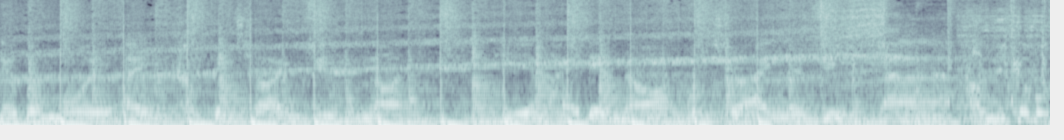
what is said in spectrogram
Nếu bờ môi ấy không thể cho anh vị ngọt, thì em hãy để nó ôm cho anh lời dịu ta. Unicable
